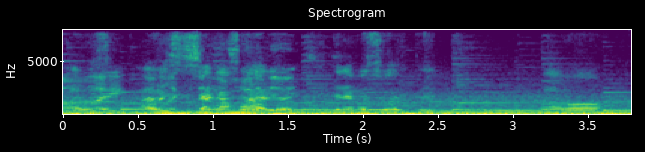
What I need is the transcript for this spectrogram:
A a ver si sacamos algo, si tenemos suerte. Vamos.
